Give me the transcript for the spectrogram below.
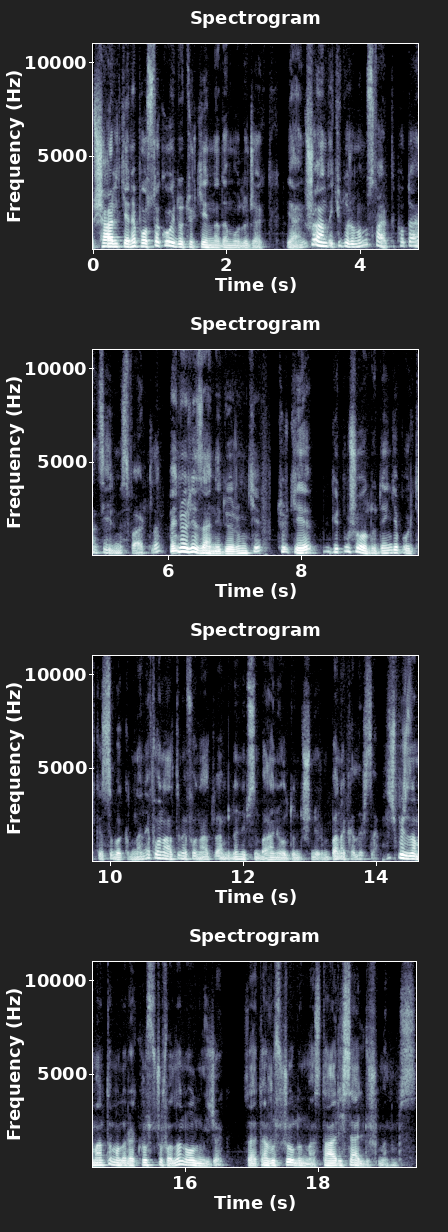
Şarlken'e posta koyduğu Türkiye'nin adamı olacaktık. Yani şu andaki durumumuz farklı, potansiyelimiz farklı. Ben öyle zannediyorum ki Türkiye gütmüş olduğu denge politikası bakımından F-16, F-16 ben bunların hepsinin bahane olduğunu düşünüyorum bana kalırsa. Hiçbir zaman tam olarak Rusçu falan olmayacak. Zaten Rusçu olunmaz. Tarihsel düşmanımız.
